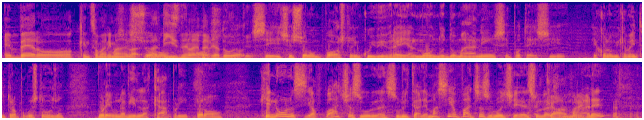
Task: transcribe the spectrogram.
è vero che insomma rimane la, la Disneyland per gli adulti? Sì, c'è solo un posto in cui vivrei al mondo domani, se potessi, economicamente troppo costoso. Vorrei una villa a Capri, però che non si affaccia sul, sull'Italia, ma si affaccia sull'oceano, sul, sul mare,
